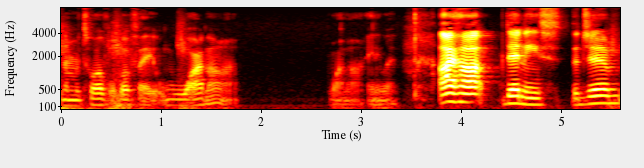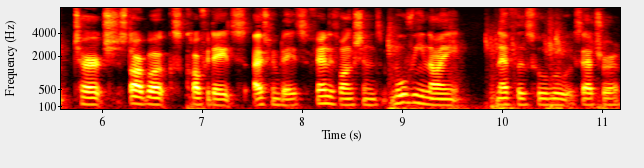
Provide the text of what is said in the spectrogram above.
Number twelve, a buffet. Why not? why not? Anyway, IHOP, Denny's, the gym, church, Starbucks, coffee dates, ice cream dates, family functions, movie night, Netflix, Hulu, etc.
